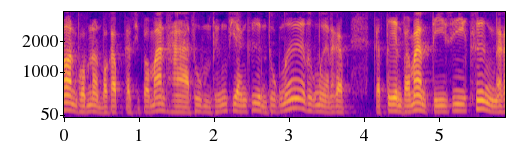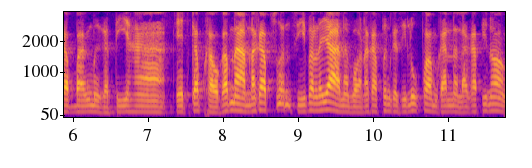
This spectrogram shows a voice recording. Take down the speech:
นอนผมนอนบ่ครับกสิประมาณ5ทุ่มถึงเที่ยงคืนทุกมื้อทุกมื้อนะครับกระตื่นประมาณตีสี่ครึ่งนะครับบางมือกะตีห้าเอ็ดกับเข่ากับน้ำนะครับส่วนสีภรรยานั่นบ่นะครับเพิ่นกสิลูกพร้อมกันนั่นแหละครับพี่น้อง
